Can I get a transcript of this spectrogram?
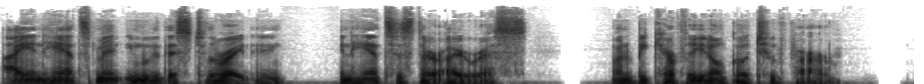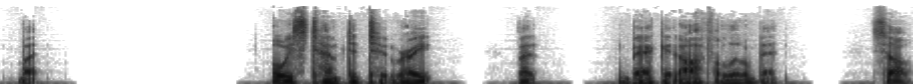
Eye enhancement, you move this to the right and enhances their iris. You want to be careful you don't go too far, but always tempted to, right? But back it off a little bit. So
